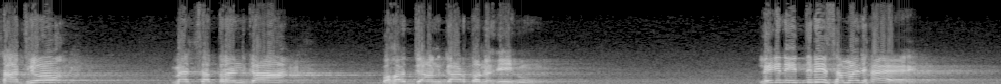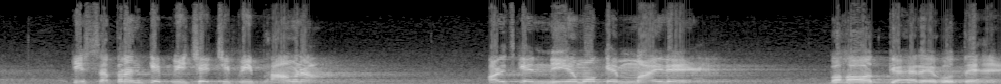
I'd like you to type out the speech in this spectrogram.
साथियों, मैं शतरंज का बहुत जानकार तो नहीं हूँ। लेकिन इतनी समझ है कि शतरंज के पीछे छिपी भावना और इसके नियमों के मायने बहुत गहरे होते हैं।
